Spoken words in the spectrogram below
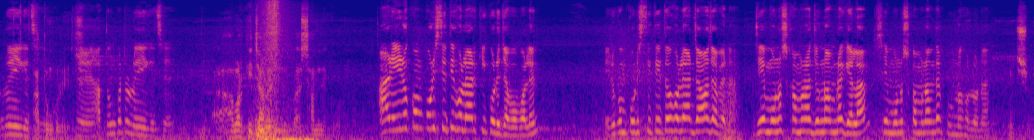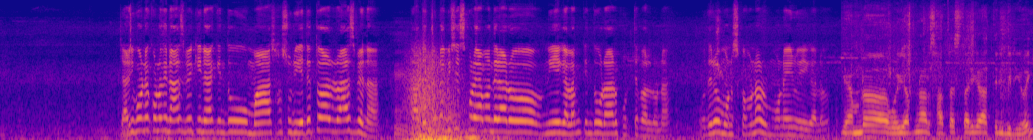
রয়ে গেছে। আতঙ্ক রয়েছে। হ্যাঁ আতঙ্কটা রয়ে গেছে। আবার কি যাবেন বা সামনে আর এরকম পরিস্থিতি হলে আর কি করে যাব বলেন? এরকম পরিস্থিতি তো হলে আর যাওয়া যাবে না। যে মনস্কামনার জন্য আমরা গেলাম সেই মনস্কামনা আমাদের পূর্ণ হলো না। আচ্ছা। যার জীবনে কোনোদিন আসবে কিনা কিন্তু মা শাশুড়ি এদের তো আর আসবে না। তাদের জন্য বিশেষ করে আমাদের আরও নিয়ে গেলাম কিন্তু ওরা আর করতে পারল না। ওদেরও মনস্কামনা মনেই রয়ে গেল। যে আমরা ওই আপনার সাতাশ তারিখে রাত্রি বেরিয়ে হই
